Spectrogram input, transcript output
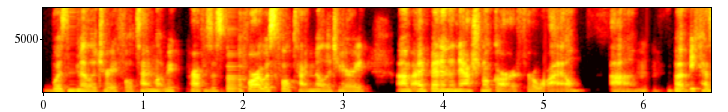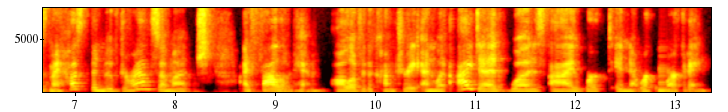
was military full time, let me preface this before I was full time military, um, I'd been in the National Guard for a while. Um, but because my husband moved around so much, I followed him all over the country. And what I did was I worked in network marketing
